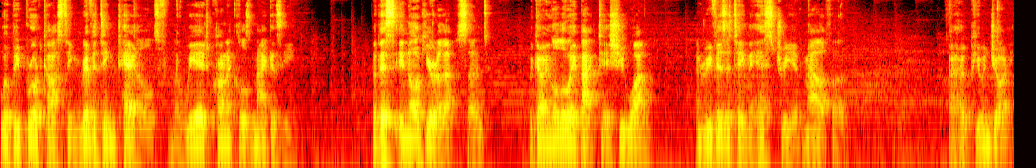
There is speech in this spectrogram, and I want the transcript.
will be broadcasting riveting tales from the Wyrd Chronicles magazine. For this inaugural episode, we're going all the way back to issue 1 and revisiting the history of Malifaux. I hope you enjoy.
